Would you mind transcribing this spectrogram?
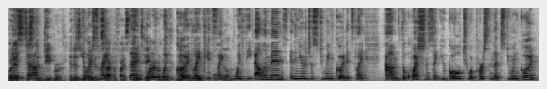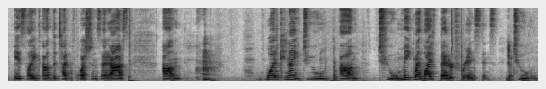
But and it's just uh, the deeper. It is the healers, bigger the right? sacrifice that work from with not good. Like it's like with the elements, and you're just doing good. It's like um, the questions that you go to a person that's doing good is like uh, the type of questions that ask, um, what can I do um, to make my life better? For instance. Yeah. To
